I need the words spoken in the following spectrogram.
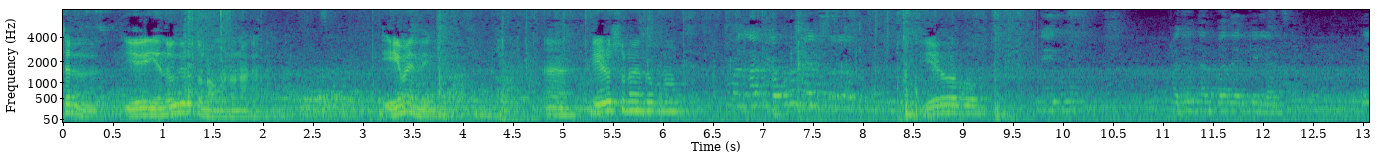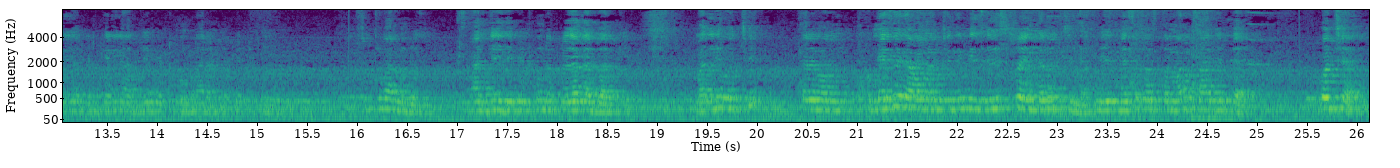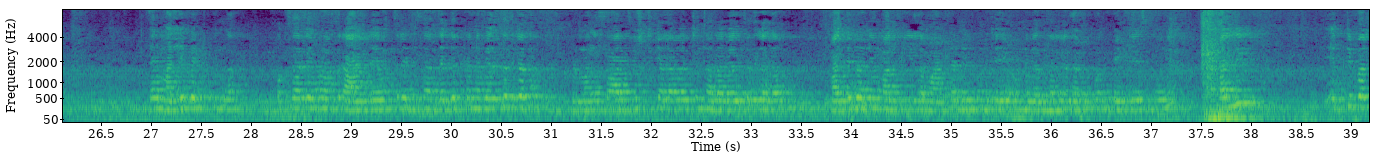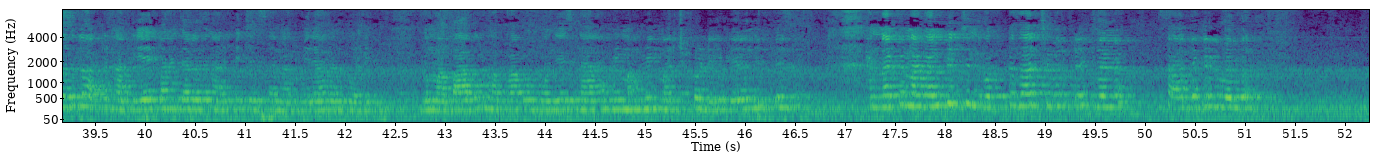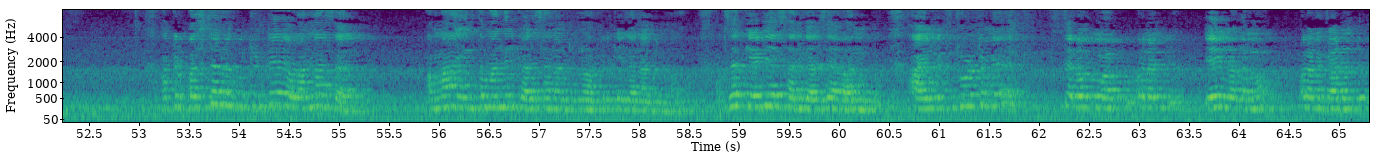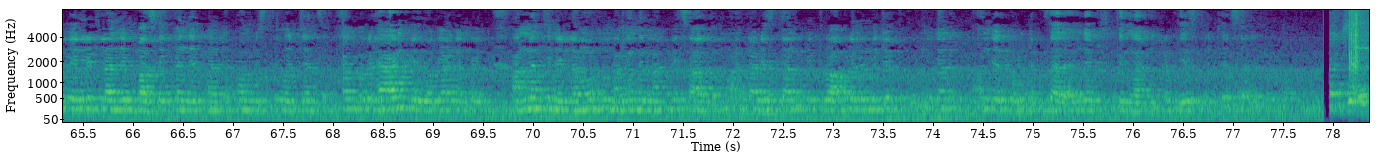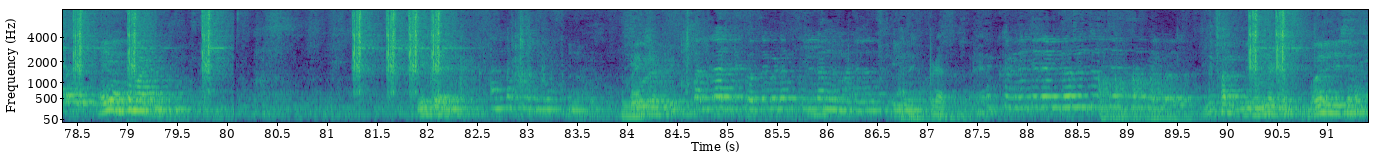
Sir ఏ ఎందుకు తిరుగుతున్నావు నువ్వు నాకు? ఏమైంది? ఏడుస్తున్నావు ఎందుకు నువ్వు? నాకు ఏడు బాబు. నేను ప్రజా దర్బార్ దగ్గరికి వెళ్ళాను సార్. వెళ్ళి అక్కడికి వెళ్ళి అర్జీ పెట్టుకున్నారంటే పెట్టుకున్నాను శుక్రవారం రోజు అర్జీ ఇది పెట్టుకున్నారు ప్రజా దర్బార్కి. మళ్ళీ వచ్చి సరే మనం ఒక మెసేజ్ ఏమైనా వచ్చింది మీది రిజిస్టర్ అయిందని వచ్చింది. మీరు మెసేజ్ వస్తామని ఒకసారి చెప్పారు. వచ్చారు. సరే మళ్ళీ పెట్టుకుందాం. ఒకసారి చెప్పిన ఒకసారి ఆయన రేవంత్ రెడ్డి సార్ దగ్గర కన్నా వెళ్తుంది కదా. ఇప్పుడు మన సార్ దృష్టికి ఎలా వచ్చింది అలా వెళ్తుంది కదా. మధ్యలోనే మనకి ఇలా మాట్లాడకుండా చేయకుండా వెళ్తాను కదా అనుకొని పెట్టేసుకొని మళ్ళీ ఎట్టి పరిస్థితుల్లో అక్కడ నాకు ఏ పని జరగదని అనిపించింది సార్ నాకు మీరేమనుకోండి ఇంకా మా బాబుకి మా పాప ఫోన్ చేసి నాన్న మీ మమ్మీని మర్చిపోండి లేదని చెప్పేసి అన్నాక నాకు అనిపించింది ఒక్కసారి చివరి ప్రయత్నంగా సార్ దగ్గరికి వెళ్దాం. అక్కడ బస్ స్టాండ్లో కూర్చుంటే ఎవరు అన్నారు సార్ అమ్మ ఇంతమందిని కలిసాను అంటున్నావు అక్కడికి వెళ్ళాను అంటున్నావు ఒకసారి కేటీఆర్ సార్ని కలిసావా అని ఆయనకి చూడటమే తెలియదు మాకు. అని ఏం కదమ్మా వాళ్ళని కాడ ఉంటుంది వెళ్ళి ఇట్లా అని చెప్పి బస్ ఎక్కని చెప్పి అంటే పంపిస్తే వచ్చాను సార్. నాకు ఒక హ్యాండ్ లేదు ఒక హ్యాండ్ అంటే అన్నం తిని వెళ్ళాము నువ్వు అన్నం తిన్నాక నీ సార్తో మాట్లాడిస్తాను మీ ప్రాబ్లం ఏంటో చెప్పుకుంటు కానీ అని చెప్పి ఉంటాను సరే అని చెప్పి తిన్నాక ఇక్కడ తీసుకొచ్చేసారు. ఎంత మాట? ఉండండి భోజనం చేశారా?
